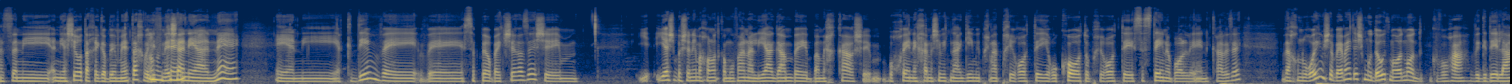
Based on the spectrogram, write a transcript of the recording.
אז אני, אני אשאיר אותך רגע במתח, ולפני אוקיי. שאני אענה, אה, אני אקדים ו, ואספר בהקשר הזה שיש בשנים האחרונות כמובן עלייה גם במחקר שבוחן איך אנשים מתנהגים מבחינת בחירות אה, ירוקות או בחירות sustainable, נקרא לזה. ואנחנו רואים שבאמת יש מודעות מאוד מאוד גבוהה וגדלה,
